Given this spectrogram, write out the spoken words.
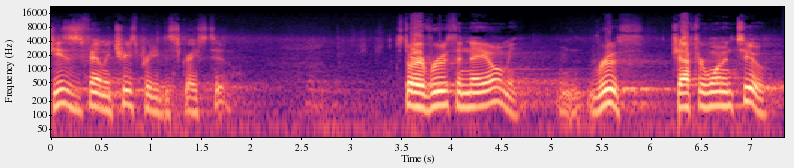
Jesus' family tree is pretty disgraced too. Story of Ruth and Naomi. Ruth, chapter 1 and 2.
